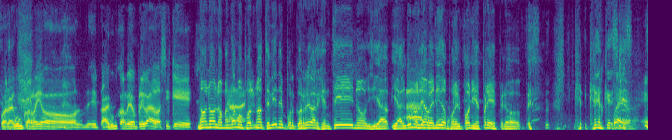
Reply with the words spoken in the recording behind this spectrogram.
por algún correo, de- algún correo privado, así que No, no, lo mandamos Ah, por, no, te viene por correo argentino y a, y a algunos Ah, le ha venido por el Pony Express, pero Cre- Creo que Bueno, sí,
